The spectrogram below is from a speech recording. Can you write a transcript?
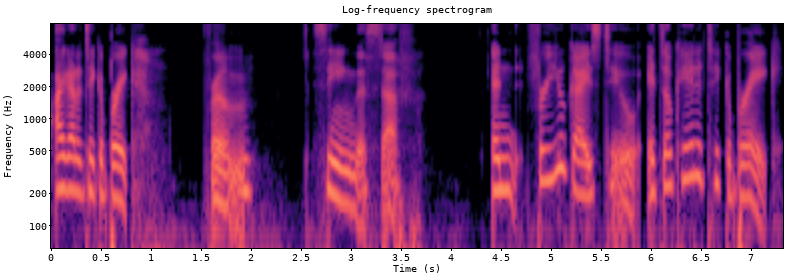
I got to take a break from seeing this stuff. And for you guys too, it's okay to take a break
